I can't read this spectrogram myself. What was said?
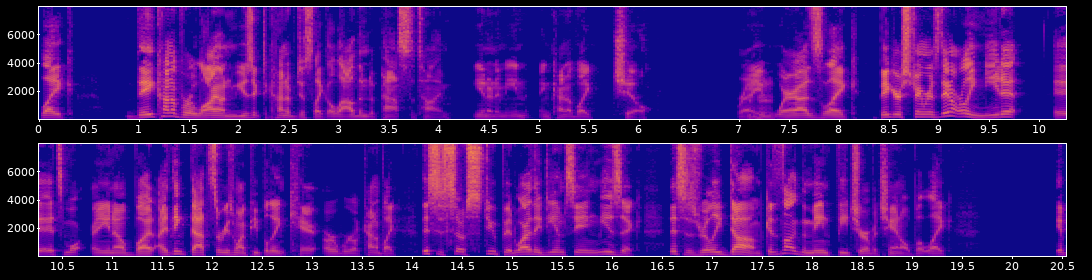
Like they kind of rely on music to kind of just like allow them to pass the time. You know what I mean? And kind of like chill. Right? Mhm. Whereas like bigger streamers, they don't really need it. It's more, you know, but I think that's the reason why people didn't care or were kind of like, this is so stupid. Why are they DMCing music? This is really dumb. Because it's not like the main feature of a channel, but like, if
